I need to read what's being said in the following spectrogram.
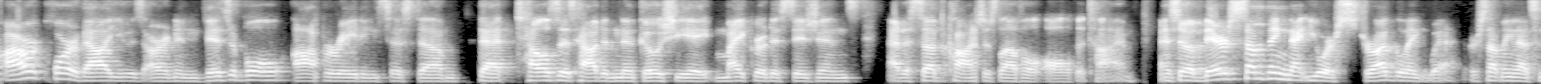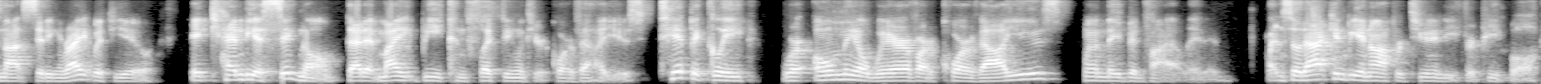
our core values are an invisible operating system that tells us how to negotiate micro decisions at a subconscious level all the time. And so, if there's something that you are struggling with or something that's not sitting right with you, it can be a signal that it might be conflicting with your core values. Typically, we're only aware of our core values when they've been violated. And so that can be an opportunity for people.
